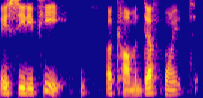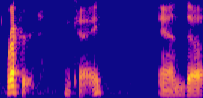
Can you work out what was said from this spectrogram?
a CDP, a common depth point record. Okay, and uh,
